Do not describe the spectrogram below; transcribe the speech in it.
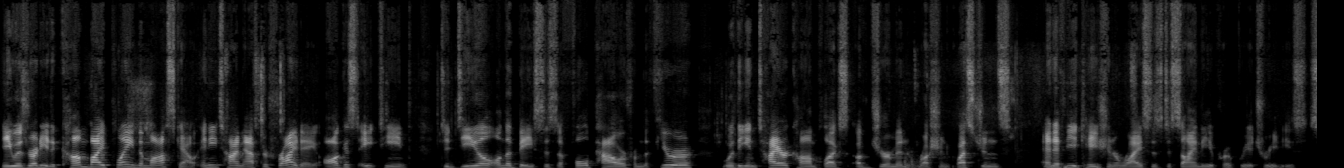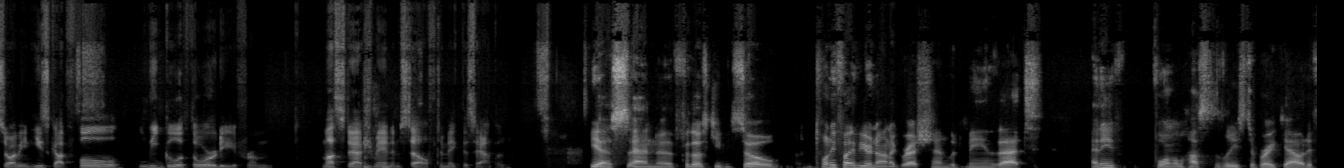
He was ready to come by plane to Moscow anytime after Friday, August 18th, to deal on the basis of full power from the Fuhrer with the entire complex of German Russian questions, and if the occasion arises, to sign the appropriate treaties. So, I mean, he's got full legal authority from Mustache Man mm-hmm. himself to make this happen. Yes, and uh, for those keeping so 25 year non aggression would mean that any formal hostilities to break out, if,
